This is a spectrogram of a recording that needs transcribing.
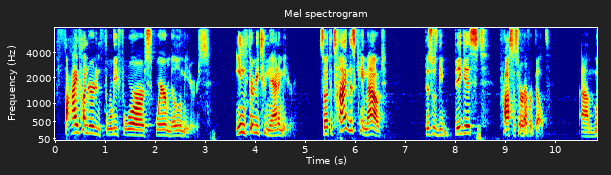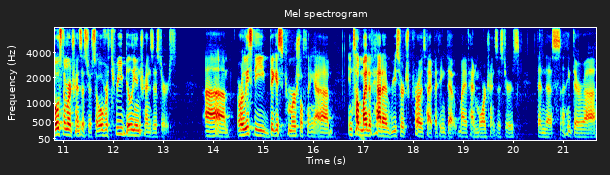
544 square millimeters in 32 nanometer. So at the time this came out, this was the biggest processor ever built um, most number of transistors, so over 3 billion transistors, um, or at least the biggest commercial thing. Uh, Intel might have had a research prototype, I think, that might have had more transistors than this. I think their uh,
